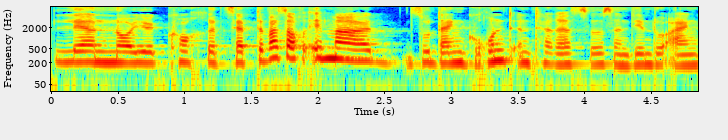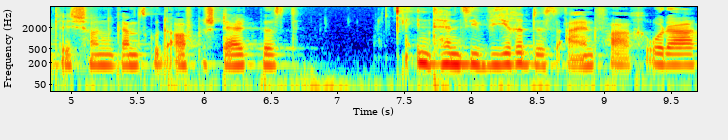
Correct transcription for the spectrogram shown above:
lern neue Kochrezepte, was auch immer so dein Grundinteresse ist, in dem du eigentlich schon ganz gut aufgestellt bist intensiviere das einfach oder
